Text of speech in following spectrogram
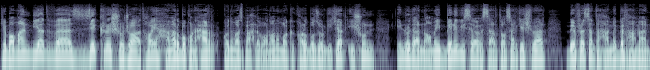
که با من بیاد و ذکر شجاعت های همه رو بکنه. هر کدوم از پهلوانان ما که کار بزرگی کرد ایشون این رو در نامه بنویسه و به سرتاسر سر کشور بفرستن تا همه بفهمن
